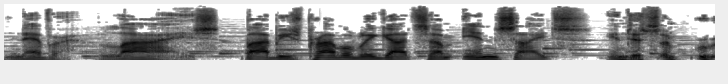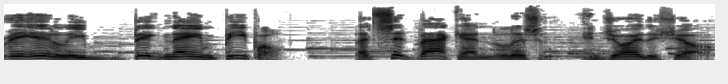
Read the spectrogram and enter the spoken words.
never lies. Bobby's probably got some insights into some really big name people. Let's sit back and listen. Enjoy the show.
